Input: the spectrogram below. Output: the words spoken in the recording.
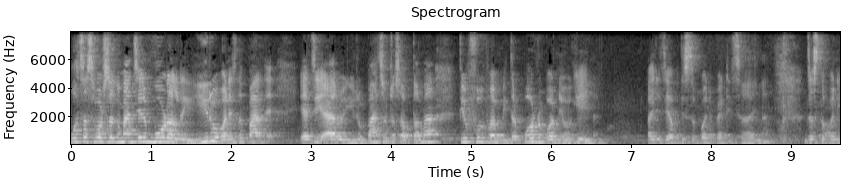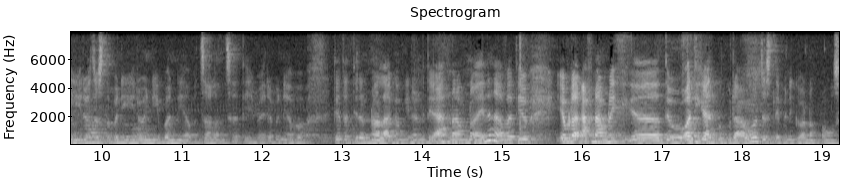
पचास वर्षको मान्छेले मोडल रे हिरो भनेपछि त पा या चाहिँ आरो हिरो पाँचवटा शब्दमा त्यो फुल फर्मभित्र पर्नुपर्ने हो कि होइन अहिले चाहिँ अब त्यस्तो परिपाटी छ होइन। जस्तो पनि हिरो जस्तो पनि हिरोइनी भन्ने अब चलन छ त्यही भएर पनि अब त्यतातिर नलागौँ किनभने त्यो आफ्नो आफ्नो होइन। अब त्यो एउटा आफ्नो आफ्नै त्यो अधिकारको कुरा हो जसले पनि गर्न पाउँछ।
